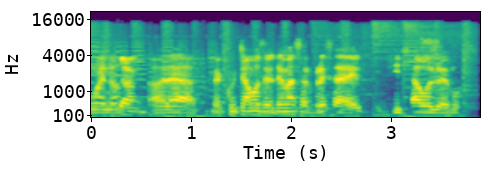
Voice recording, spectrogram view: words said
bueno, ahora escuchamos el tema sorpresa de él y ya volvemos.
